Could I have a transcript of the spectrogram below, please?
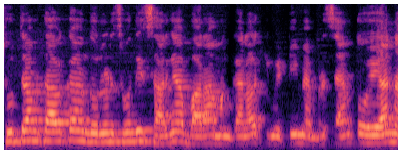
ਸੂਤਰਾਂ ਮੁਤਾਬਕ ਅੰਦੋਲਨ ਸੰਬੰਧੀ ਸਾਰੀਆਂ 12 ਮੰਗਾਂ ਨਾਲ ਕਮੇਟੀ ਮੈਂਬਰ ਸਹਿਮਤ ਹੋਏ ਹਨ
